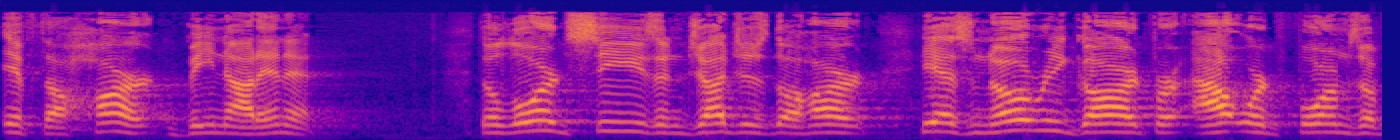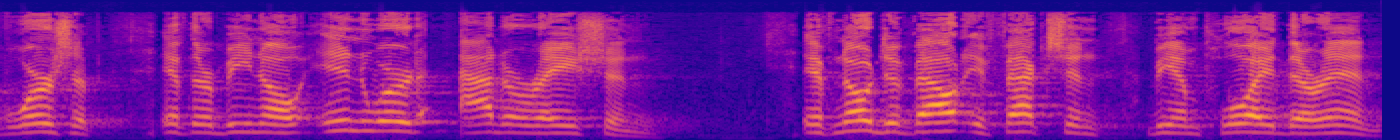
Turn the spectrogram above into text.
if the heart be not in it. The Lord sees and judges the heart. He has no regard for outward forms of worship if there be no inward adoration." if no devout affection be employed therein.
